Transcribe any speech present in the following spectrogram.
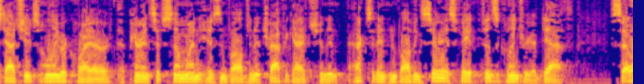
statutes only require appearance if someone is involved in a traffic action, accident involving serious physical injury or death. So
